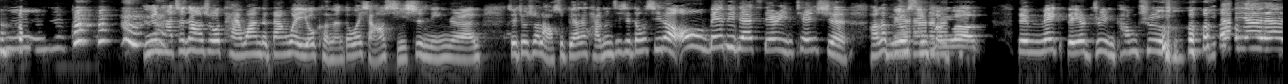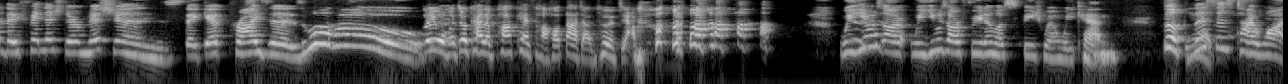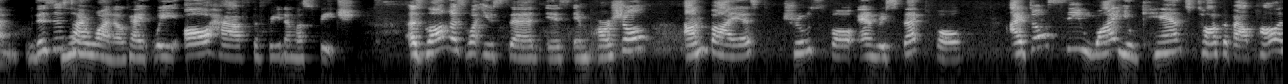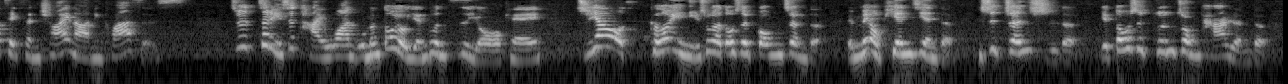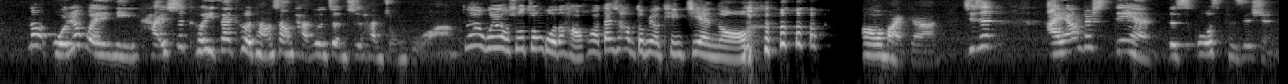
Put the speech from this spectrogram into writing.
因为他知道说台湾的单位有可能都会想要息事宁人，所以就说老师不要再谈论这些东西了。哦、oh,，maybe that's their intention。好，那不用心疼了。Yeah. They make their dream come true. yeah, yeah, yeah. They finish their missions. They get prizes. Woohoo! 所以我们就开了 podcast，好好大讲特讲。 we use our we use our freedom of speech when we can. Look, yes. this is Taiwan. This is yes. Taiwan. Okay, we all have the freedom of speech, as long as what you said is impartial, unbiased, truthful, and respectful. I don't see why you can't talk about politics in China in classes。就是这里是台湾，我们都有言论自由，OK？只要 Chloe 你说的都是公正的，也没有偏见的，你是真实的，也都是尊重他人的。那我认为你还是可以在课堂上谈论政治和中国啊。对啊，我有说中国的好话，但是他们都没有听见哦。 Oh my God！其实 I understand the school's position。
